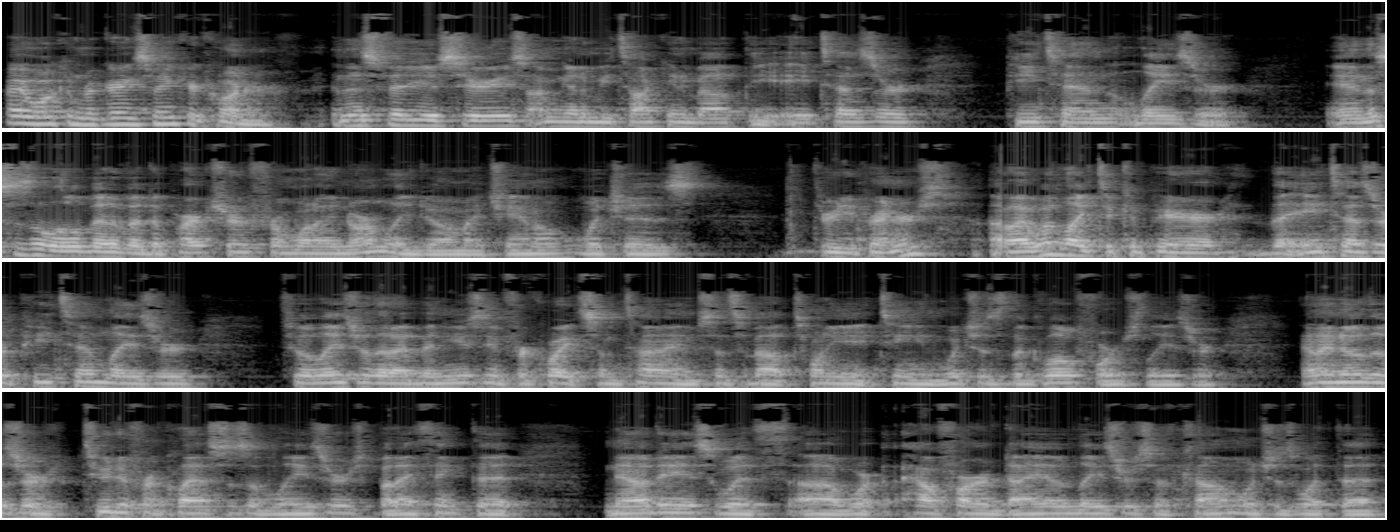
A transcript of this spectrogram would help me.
All right, welcome to Greg's Maker Corner. In this video series, I'm going to be talking about the ATEZR P10 laser. And this is a little bit of a departure from what I normally do on my channel, which is 3D printers. Uh, I would like to compare the ATEZR P10 laser to a laser that I've been using for quite some time, since about 2018, which is the Glowforge laser. And I know those are two different classes of lasers, but I think that nowadays with uh, how far diode lasers have come, which is what the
